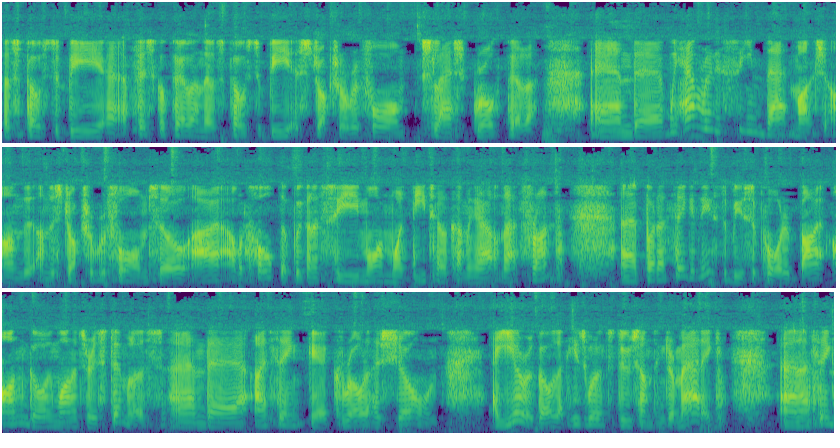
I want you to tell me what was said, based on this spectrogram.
there's supposed to be a fiscal pillar, and there's supposed to be a structural reform slash growth pillar, and uh, we haven't really seen that much on the on the structural reform. So I, I would hope that we're going to see more and more detail coming out on that front. Uh, but I think it needs to be supported by ongoing monetary stimulus, and uh, I think uh, Kuroda has shown a year ago that he's willing to do something dramatic, and I think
